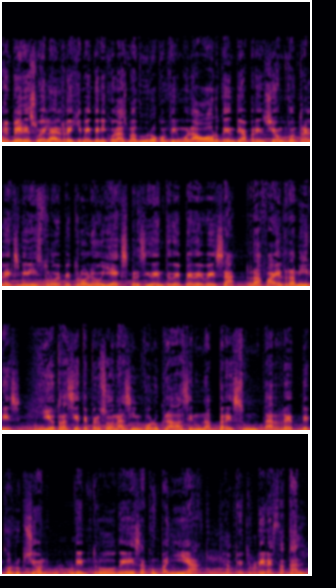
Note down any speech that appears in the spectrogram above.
En Venezuela, el régimen de Nicolás Maduro confirmó la orden de aprehensión contra el exministro de Petróleo y expresidente de PDVSA, Rafael Ramírez, y otras siete personas involucradas en una presunta red de corrupción dentro de esa compañía, la petrolera estatal.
